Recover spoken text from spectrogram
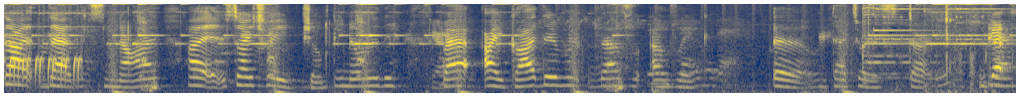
thought that's not, uh, so I tried jumping over there. Yeah. But I got there, but that's, I was like, oh, that's where I started. We got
